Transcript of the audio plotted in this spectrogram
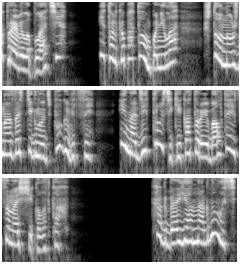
Оправила платье и только потом поняла, что нужно застегнуть пуговицы и надеть трусики, которые болтаются на щиколотках. Когда я нагнулась,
